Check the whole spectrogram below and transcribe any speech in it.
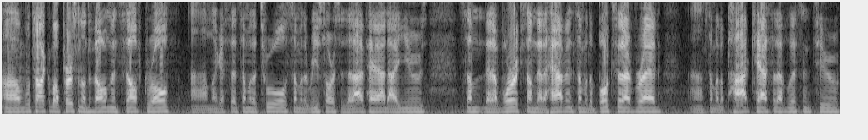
um, we'll talk about personal development self-growth um, like i said some of the tools some of the resources that i've had i use some that have worked some that i haven't some of the books that i've read um, some of the podcasts that I've listened to,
